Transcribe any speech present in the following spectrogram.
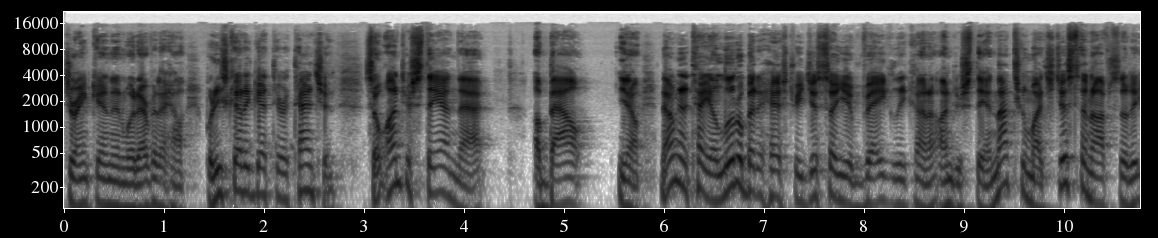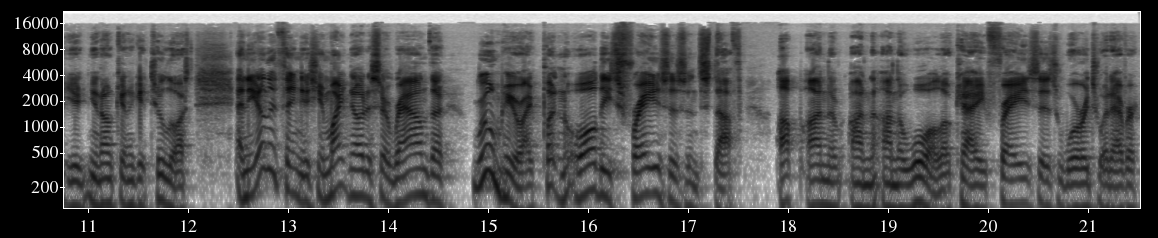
drinking and whatever the hell, but he's got to get their attention. So understand that about you know, now I'm going to tell you a little bit of history just so you vaguely kind of understand. Not too much, just enough so that you, you're not going to get too lost. And the other thing is, you might notice around the room here, I put in all these phrases and stuff up on the on on the wall. Okay, phrases, words, whatever.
